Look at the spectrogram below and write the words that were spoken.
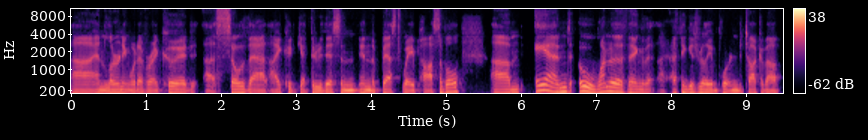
uh, and learning whatever I could uh, so that I could get through this in, in the best way possible. Um, and oh, one other thing that I think is really important to talk about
